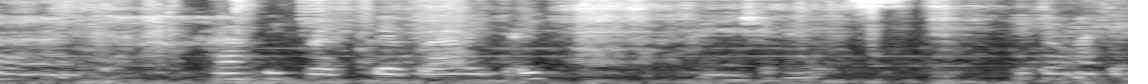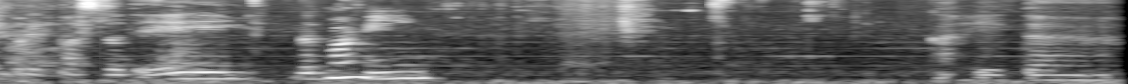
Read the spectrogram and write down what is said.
at happy Fe- February 3. Ayan siya guys. Ito ang ating breakfast today. Good morning. Kahit ah,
